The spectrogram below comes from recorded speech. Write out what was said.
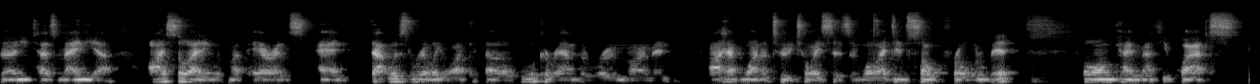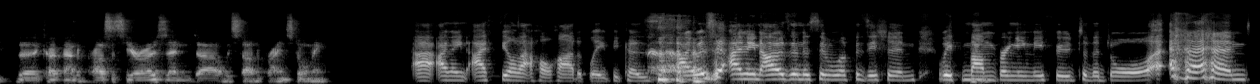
Burnie, Tasmania, isolating with my parents and that was really like a look around the room moment. I have one or two choices, and while I did sulk for a little bit, along came Matthew Platts, the co-founder of Crisis Heroes, and uh, we started brainstorming. I mean, I feel that wholeheartedly because I was, I mean, I was in a similar position with mm. mum bringing me food to the door and,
